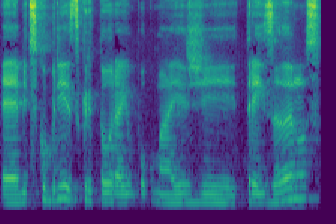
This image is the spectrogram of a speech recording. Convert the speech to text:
É, me descobri escritora aí um pouco mais de três anos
